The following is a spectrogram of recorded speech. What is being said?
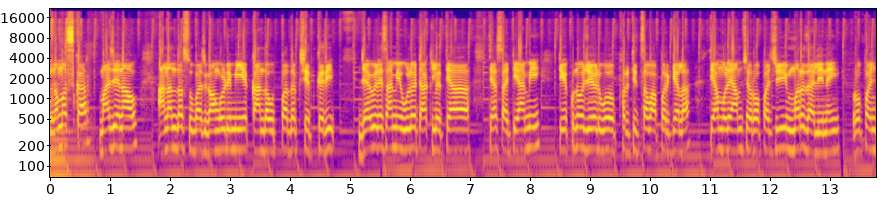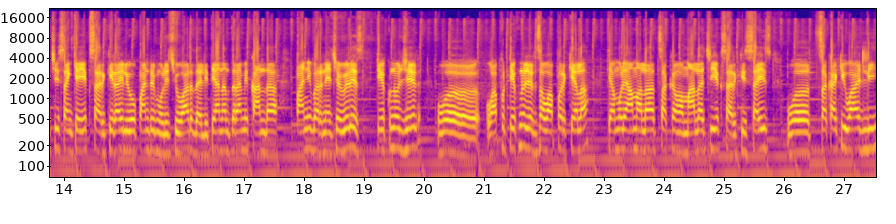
नमस्कार माझे नाव आनंदा सुभाष गांगुडे मी एक कांदा उत्पादक शेतकरी. ज्यावेळेस आम्ही उळं टाकलं त्या त्यासाठी आम्ही टेक्नोजेड व फर्टीजचा वापर केला. त्यामुळे आमच्या रोपाची मर झाली नाही. रोपांची संख्या एकसारखी राहिली व पांढरी मुळीची वाढ झाली. त्यानंतर आम्ही कांदा पाणी भरण्याच्या वेळेस टेक्नोजेड व वापर टेक्नोजेडचा वापर केला. त्यामुळे आम्हाला चका मालाची एकसारखी साईज व चकाकी वाढली.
